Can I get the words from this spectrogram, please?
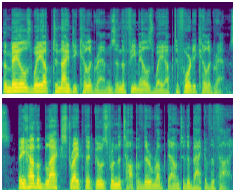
The males weigh up to 90 kilograms and the females weigh up to 40 kilograms. They have a black stripe that goes from the top of their rump down to the back of the thigh.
